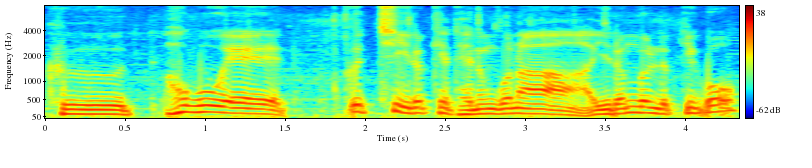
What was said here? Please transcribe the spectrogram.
그 허구의 끝이 이렇게 되는구나, 이런 걸 느끼고,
